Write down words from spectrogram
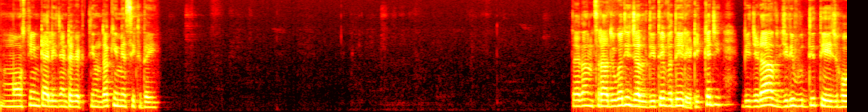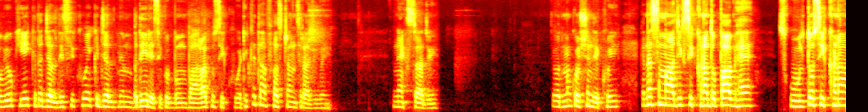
ਮੋਸਟ ਇੰਟੈਲੀਜੈਂਟ ਵਿਅਕਤੀ ਹੁੰਦਾ, ਕਿਵੇਂ ਸਿੱਖਦਾ ਜੀ? ਤਾਂ ਇਹਦਾ ਆਨਸਰ ਆ ਜਾਊਗਾ ਜੀ ਜਲਦੀ ਤੇ ਵਧੇਰੇ, ਠੀਕ ਹੈ ਜੀ? ਵੀ ਜਿਹੜਾ ਜਿਹਦੀ ਬੁੱਧੀ ਤੇਜ਼ ਹੋਵੇ, ਉਹ ਕੀ ਹੈ? ਇੱਕ ਤਾਂ ਜਲਦੀ ਸਿੱਖੂ, ਇੱਕ ਜਲਦੀ ਵਧੇਰੇ ਸਿੱਖੂ, ਬ- ਬਾਹਲਾ ਸਿੱਖੂ, ਠੀਕ ਹੈ? ਤਾਂ ਫਸਟ ਆਨਸਰ ਆ ਜਾਊਗਾ ਜੀ। ਨੈਕਸਟ ਆ ਜੀ। ਚੌਦਵਾਂ ਕੁਐਸਚਨ ਦੇਖੋ ਜੀ। ਕਹਿੰਦਾ ਸਮਾਜਿਕ ਸਿੱਖਣਾ ਤੋਂ ਭਾਵ ਹੈ। ਸਕੂਲ ਤੋਂ ਸਿੱਖਣਾ,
